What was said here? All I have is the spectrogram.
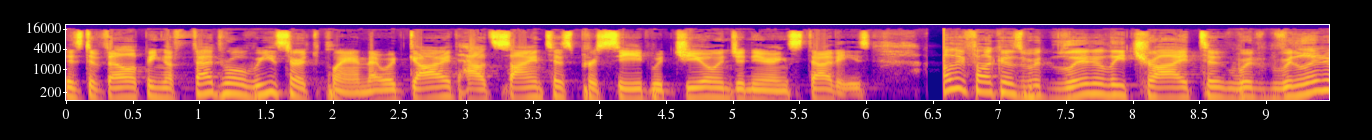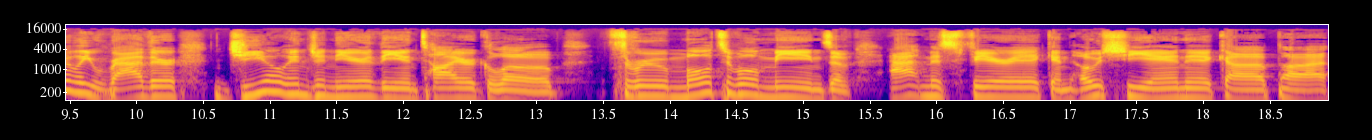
is developing a federal research plan that would guide how scientists proceed with geoengineering studies. Motherfuckers would literally try to, would literally rather geoengineer the entire globe through multiple means of atmospheric and oceanic, uh, uh,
